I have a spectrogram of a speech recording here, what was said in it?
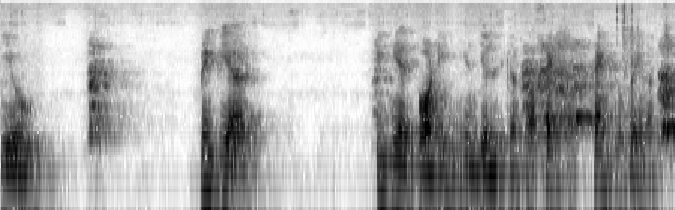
you prepare igneous body in geological section. Thank you very much.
